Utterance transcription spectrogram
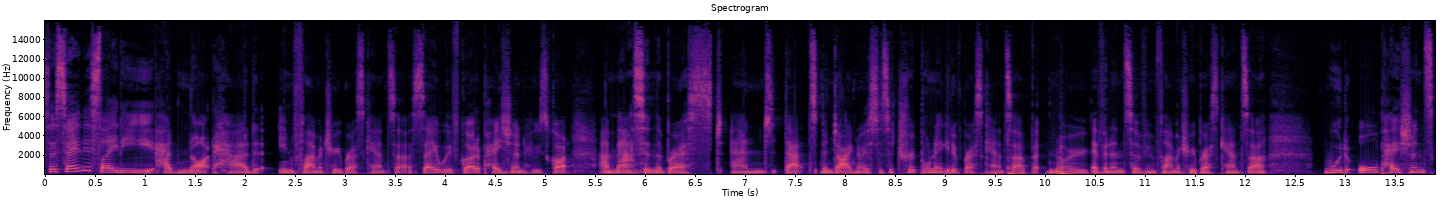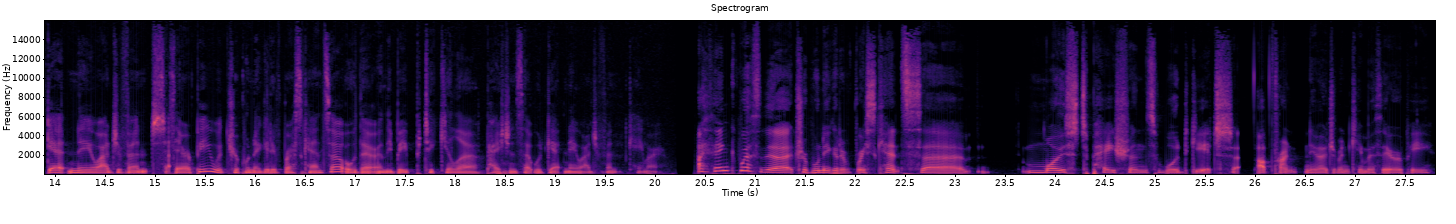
So, say this lady had not had inflammatory breast cancer. Say we've got a patient who's got a mass in the breast and that's been diagnosed as a triple negative breast cancer, but no evidence of inflammatory breast cancer. Would all patients get neoadjuvant therapy with triple negative breast cancer, or would there only be particular patients that would get neoadjuvant chemo? I think with the triple negative breast cancer, most patients would get upfront neoadjuvant chemotherapy.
